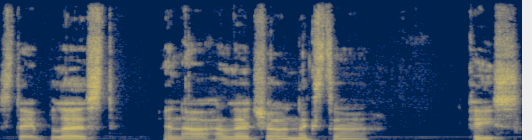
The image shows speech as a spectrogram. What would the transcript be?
stay blessed. And I'll holla at y'all next time. Peace.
